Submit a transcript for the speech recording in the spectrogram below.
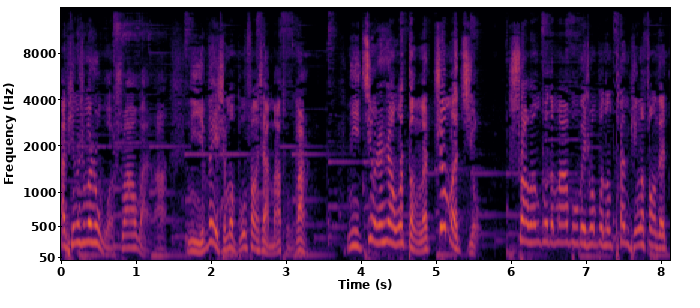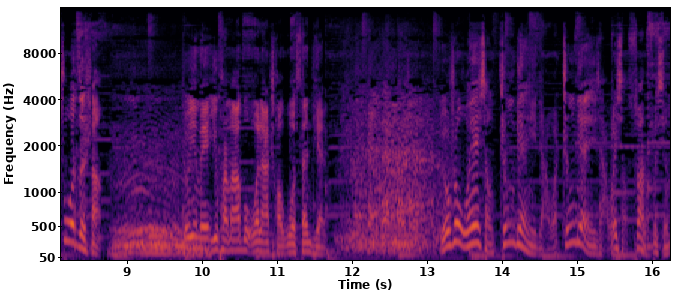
啊，凭什么是我刷碗啊？你为什么不放下马桶盖？你竟然让我等了这么久，刷完锅的抹布为什么不能摊平了放在桌子上？就因为一块抹布，我俩吵过三天。”有时候我也想争辩一点，我争辩一下，我也想算了，不行，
